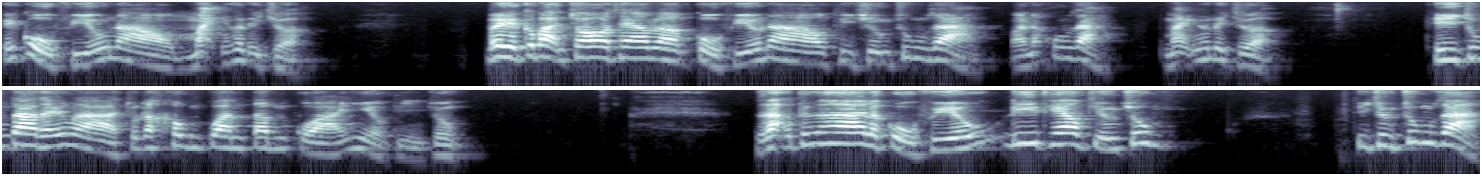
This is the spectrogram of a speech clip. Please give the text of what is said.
cái cổ phiếu nào mạnh hơn thị trường. Bây giờ các bạn cho theo là cổ phiếu nào thị trường chung giảm và nó không giảm, mạnh hơn thị trường. Thì chúng ta thấy là chúng ta không quan tâm quá nhiều thị trường chung. Dạng thứ hai là cổ phiếu đi theo thị trường chung. Thị trường chung giảm,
